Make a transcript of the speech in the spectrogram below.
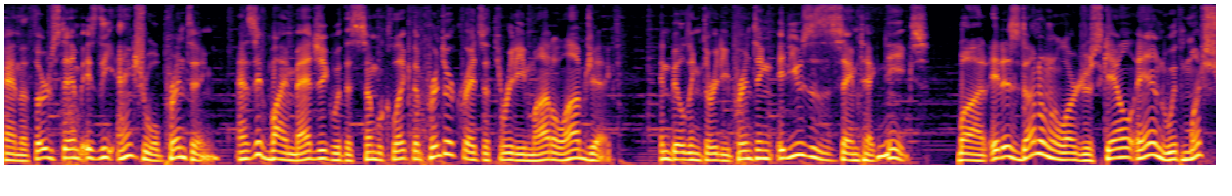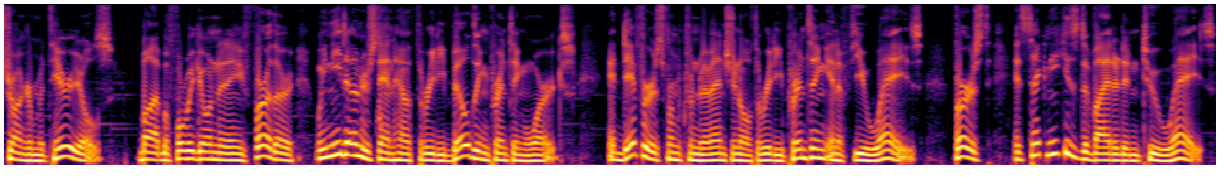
And the third step is the actual printing. As if by magic with a simple click, the printer creates a 3D model object. In building 3D printing, it uses the same techniques but it is done on a larger scale and with much stronger materials. But before we go into any further, we need to understand how 3D building printing works. It differs from conventional 3D printing in a few ways. First, its technique is divided in two ways.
